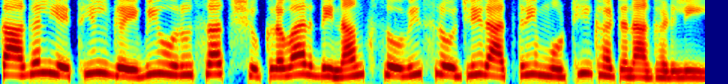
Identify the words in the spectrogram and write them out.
कागल येथील गैबी उरुसात शुक्रवार दिनांक चोवीस रोजी रात्री मोठी घटना घडली.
